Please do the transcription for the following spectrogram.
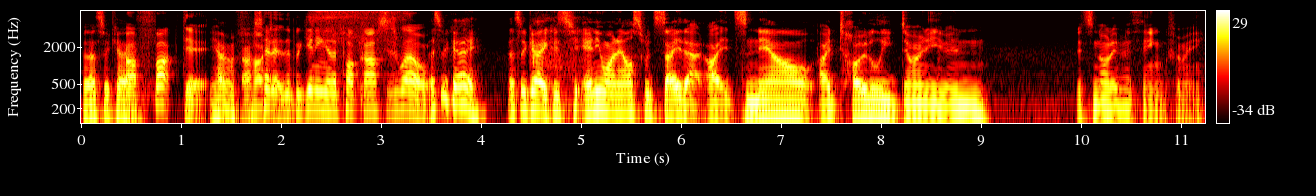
but that's okay. I fucked it. You haven't I said it it. at the beginning of the podcast as well. That's okay. That's okay because anyone else would say that. I, it's now I totally don't even. It's not even a thing for me.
